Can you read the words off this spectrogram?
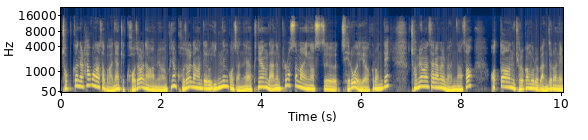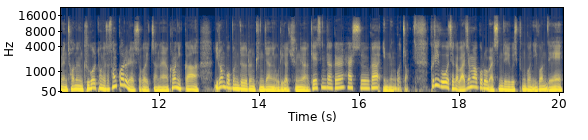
접근을 하고 나서 만약에 거절당하면 그냥 거절당한 대로 있는 거잖아요. 그냥 나는 플러스 마이너스 제로예요. 그런데 저명한 사람을 만나서 어떤 결과물을 만들어내면 저는 그걸 통해서 성과를 낼 수가 있잖아요. 그러니까 이런 부분들은 굉장히 우리가 중요하게 생각을 할 수가 있는 거죠. 그리고 제가 마지막으로 말씀드리고 싶은 건 이건데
